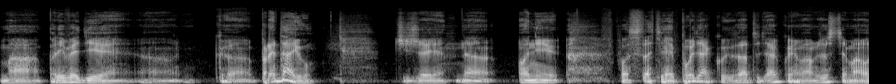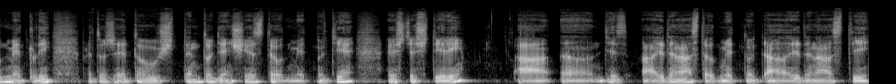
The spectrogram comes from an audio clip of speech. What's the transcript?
ma privedie e, k predaju. Čiže e, oni v podstate aj poďakujú za to. Ďakujem vám, že ste ma odmietli, pretože je to už tento deň 6. odmietnutie, ešte 4 a, a 11. odmietnutie a 11.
